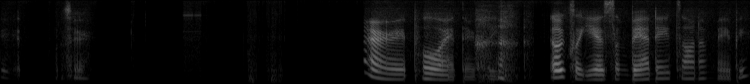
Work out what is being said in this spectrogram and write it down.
Here. Closer. All right, pull wide there, please. it looks like he has some band-aids on him, maybe.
